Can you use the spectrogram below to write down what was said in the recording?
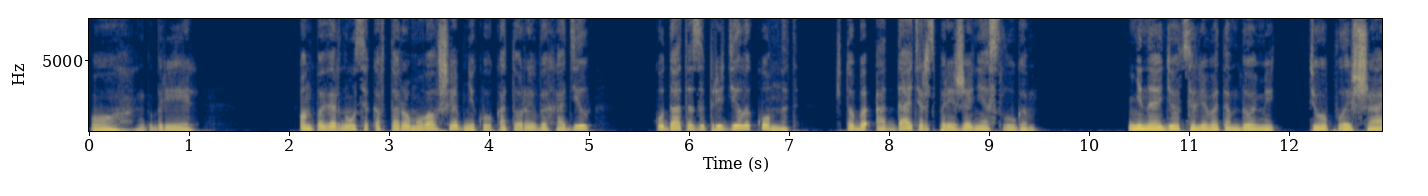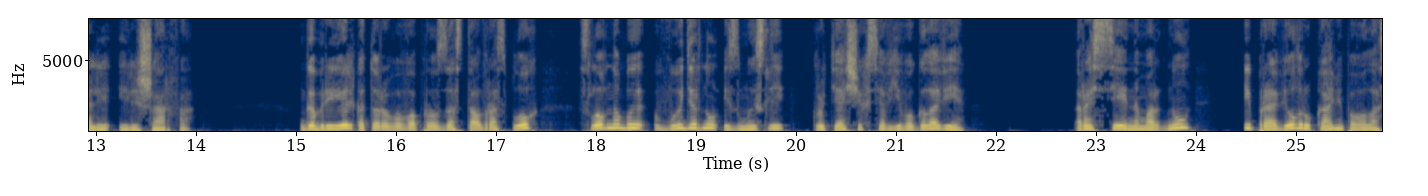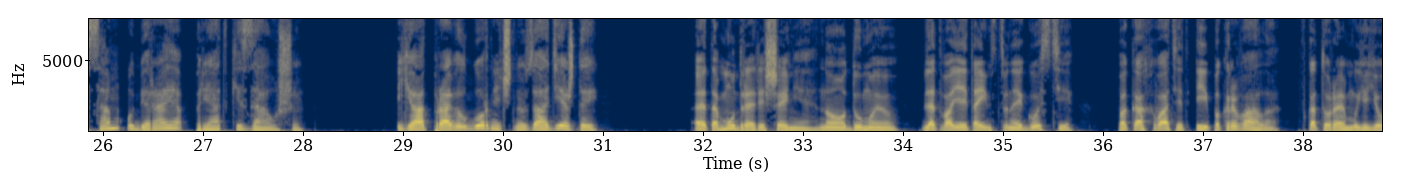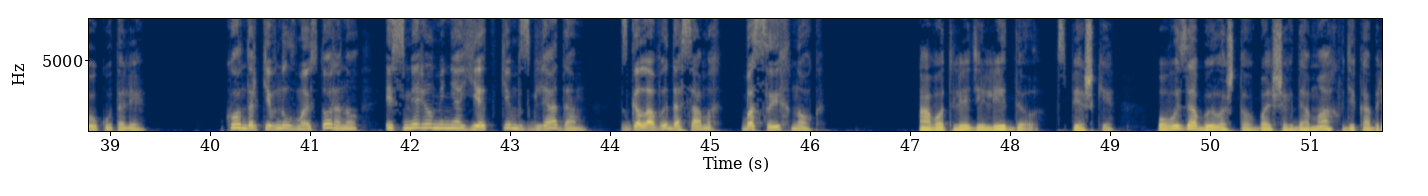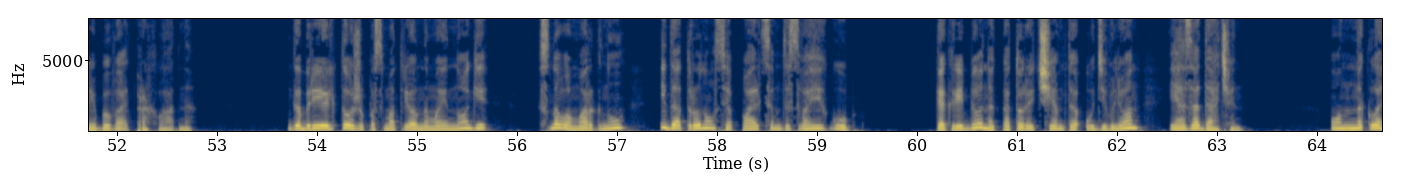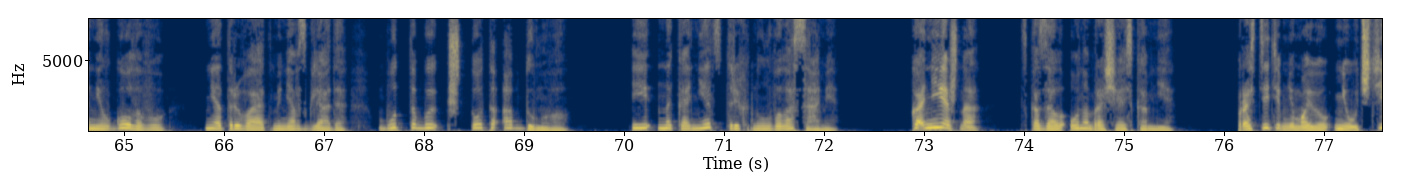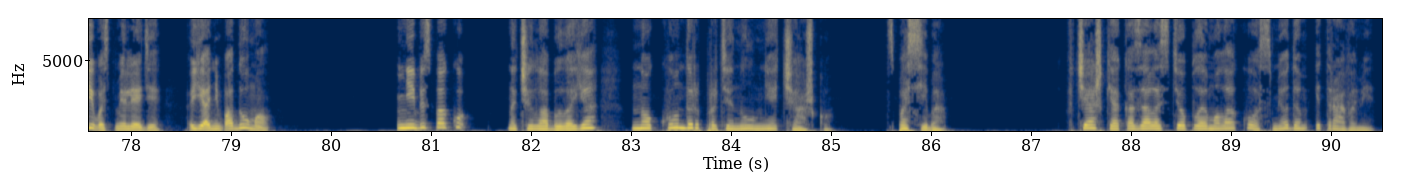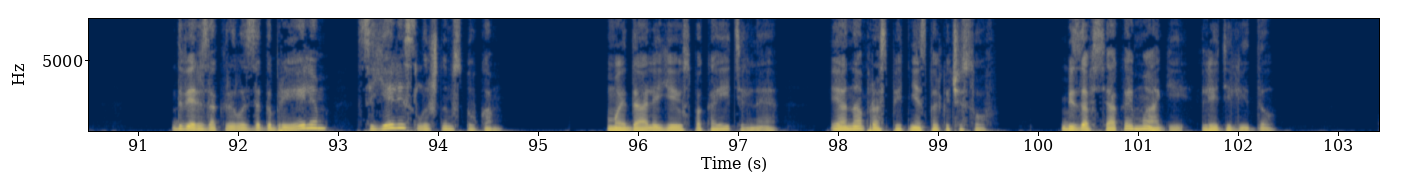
О, Габриэль. Он повернулся ко второму волшебнику, который выходил куда-то за пределы комнат, чтобы отдать распоряжение слугам. Не найдется ли в этом доме теплой шали или шарфа? Габриэль, которого вопрос застал врасплох, словно бы выдернул из мыслей, крутящихся в его голове. Рассеянно моргнул и провел руками по волосам, убирая прятки за уши. «Я отправил горничную за одеждой». «Это мудрое решение, но, думаю, для твоей таинственной гости пока хватит и покрывала, в которое мы ее укутали». Кондор кивнул в мою сторону и смерил меня едким взглядом с головы до самых босых ног. А вот леди Лиддл в спешке, увы, забыла, что в больших домах в декабре бывает прохладно. Габриэль тоже посмотрел на мои ноги, снова моргнул и дотронулся пальцем до своих губ, как ребенок, который чем-то удивлен и озадачен. Он наклонил голову, не отрывая от меня взгляда, будто бы что-то обдумывал, и, наконец, тряхнул волосами. «Конечно!» — сказал он, обращаясь ко мне. «Простите мне мою неучтивость, миледи, я не подумал». «Не беспоко...» — начала была я, но Кондор протянул мне чашку. «Спасибо». В чашке оказалось теплое молоко с медом и травами. Дверь закрылась за Габриэлем с еле слышным стуком. Мы дали ей успокоительное, и она проспит несколько часов. Безо всякой магии, леди Лидл.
